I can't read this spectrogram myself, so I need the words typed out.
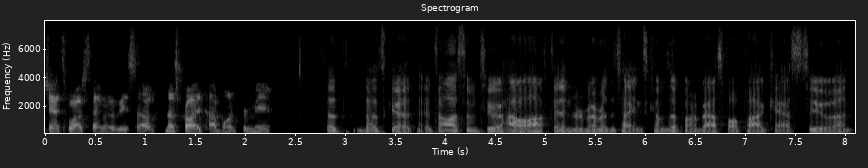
chance to watch that movie. So that's probably top one for me. That's that's good. It's awesome too how mm-hmm. often Remember the Titans comes up on a basketball podcast too, and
